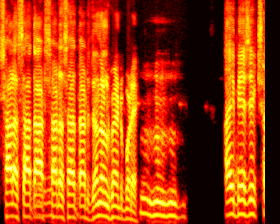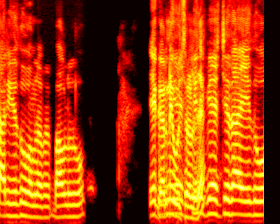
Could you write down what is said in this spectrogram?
સાડા સાત આઠ સાડા સાત આઠ જનરલ ફેટ પડે. આ ભેંસ એક સારી હતી હમણાં બાવલો જુઓ એ ઘરની ઉછળ છે. ભેંસ જે થાય એ જુઓ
